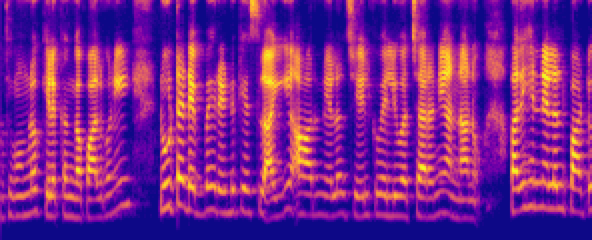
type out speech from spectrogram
ఉద్యమంలో కీలకంగా పాల్గొని నూట డెబ్బై రెండు కేసులు అయ్యి ఆరు నెలలు జైలుకు వెళ్ళి వచ్చారని అన్నాను. పదిహేను నెలల పాటు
